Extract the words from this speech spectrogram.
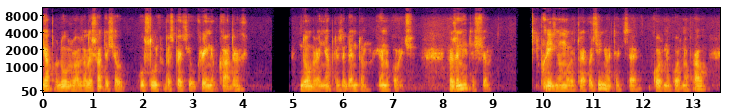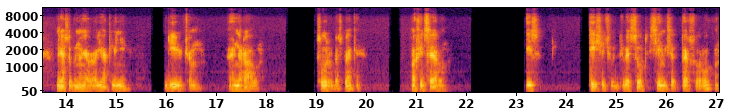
Я продовжував залишатися у Службі безпеки України в кадрах до обрання президентом Януковича. Розумієте, що по-різному можуть так оцінювати, це кожне кожне право. Але я собі не уявляю, як мені, діючому генералу Служби безпеки, офіцеру із 1971 року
